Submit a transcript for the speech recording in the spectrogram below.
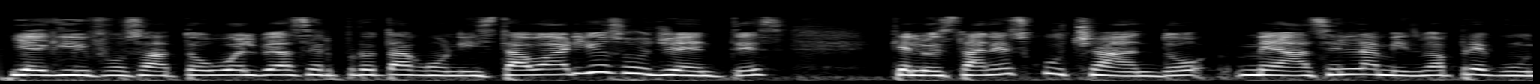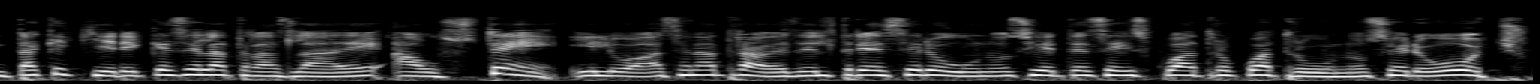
y el glifosato vuelve a ser protagonista. Varios oyentes que lo están escuchando me hacen la misma pregunta que quiere que se la traslade a usted y lo hacen a través del 301-764-4108.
